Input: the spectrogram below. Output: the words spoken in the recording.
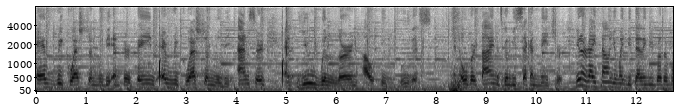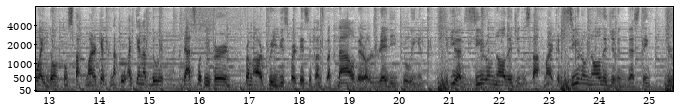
Every question will be entertained, every question will be answered, and you will learn how to do this. And over time, it's going to be second nature. You know, right now, you might be telling me, Brother Boy, don't know stock market. Naku, I cannot do it. That's what we heard from our previous participants, but now they're already doing it. If you have zero knowledge in the stock market, zero knowledge of investing, you're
